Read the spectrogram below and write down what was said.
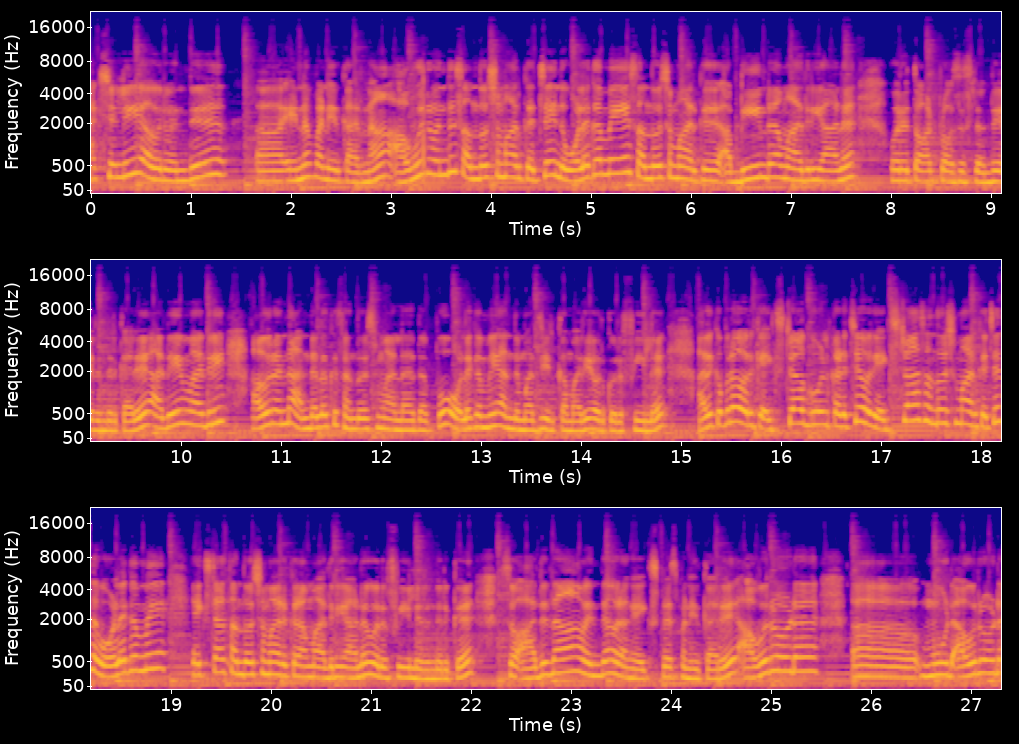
ஆக்சுவலி அவர் வந்து என்ன பண்ணியிருக்காருன்னா அவர் வந்து சந்தோஷமாக இருக்கச்சு இந்த உலகமே சந்தோஷமாக இருக்குது அப்படின்ற மாதிரியான ஒரு தாட் ப்ராசஸில் வந்து இருந்திருக்காரு. அதே மாதிரி அவர் வந்து அந்தளவுக்கு சந்தோஷமாக இல்லாதப்போ உலகமே அந்த மாதிரி இருக்க மாதிரி அவருக்கு ஒரு ஃபீலு அதுக்கப்புறம் அவருக்கு எக்ஸ்ட்ரா கோல் கிடச்சி அவர் எக்ஸ்ட்ரா சந்தோஷமாக இருக்கச்சு இந்த உலகமே எக்ஸ்ட்ரா சந்தோஷமாக இருக்கிற மாதிரியான ஒரு ஃபீல் இருந்திருக்கு. ஸோ அதுதான் வந்து அவர் அங்கே எக்ஸ்ப்ரெஸ் பண்ணியிருக்காரு அவரோட மூட் அவரோட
